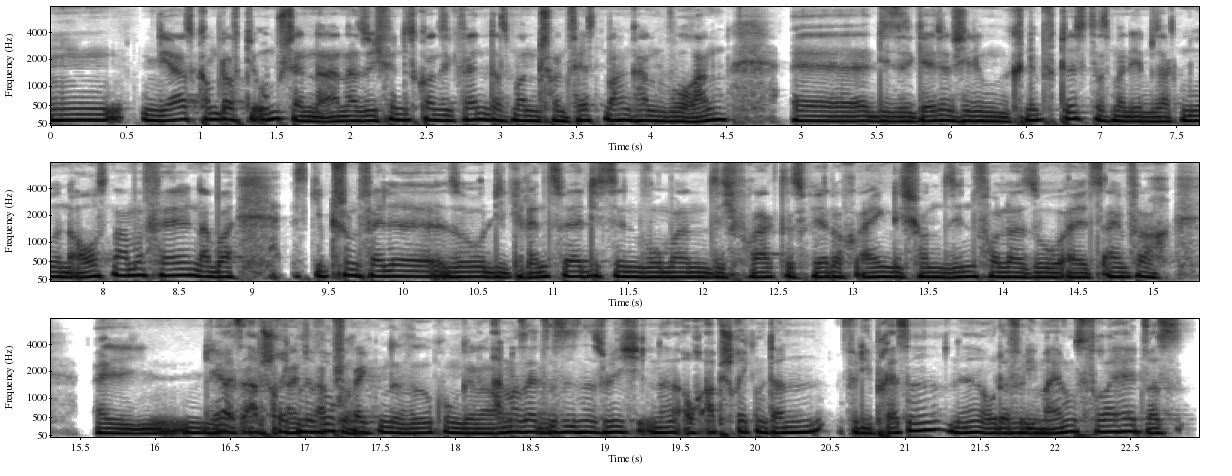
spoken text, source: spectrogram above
Mm, ja, es kommt auf die Umstände an. Also ich finde es konsequent, dass man schon festmachen kann, woran äh, diese Geldentschädigung geknüpft ist, dass man eben sagt, nur in Ausnahmefällen. Aber es gibt schon Fälle, so die grenzwertig sind, wo man sich fragt, das wäre doch eigentlich schon sinnvoller, so als einfach ja, ja, als abschreckende, als abschreckende Wirkung. Wirkung. genau. Andererseits ist es natürlich ne, auch abschreckend dann für die Presse ne, oder für mhm. die Meinungsfreiheit, was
